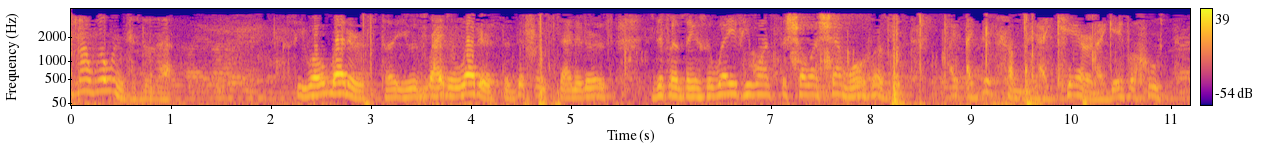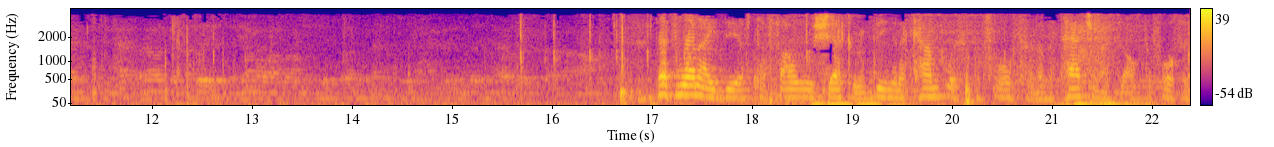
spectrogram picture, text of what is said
I'm not willing to do that. So he wrote letters to, he was writing letters to different senators, different things. The way he wants to show Hashem, well, I, did something, I cared, I gave a hoot. That's one idea of tafalnu sheker, of being an accomplice to falsehood, of attaching myself to falsehood.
